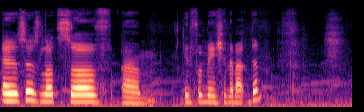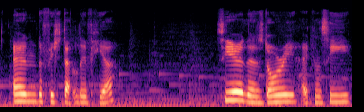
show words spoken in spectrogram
And it says lots of um, information about them and the fish that live here. See here, there's Dory. I can see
